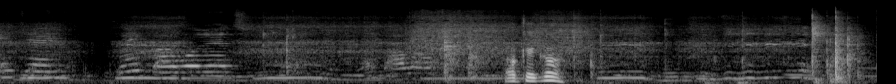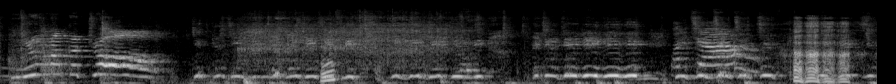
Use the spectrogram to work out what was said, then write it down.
AJ, make our wallet. Okay, go. Where are you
